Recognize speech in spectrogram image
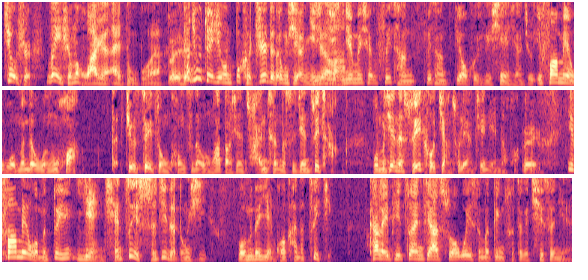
就是为什么华人爱赌博呀？对他就对这种不可知的东西啊，你知道吗你你？有没有想过非常非常吊诡的一个现象？就一方面我们的文化，就这种孔子的文化到现在传承的时间最长。我们现在随口讲出两千年的话，对，一方面我们对于眼前最实际的东西，我们的眼光看得最紧。看了一批专家说，为什么定出这个七十年，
